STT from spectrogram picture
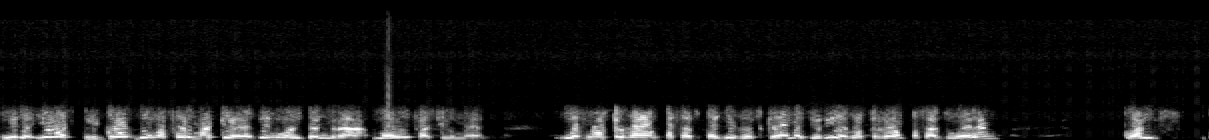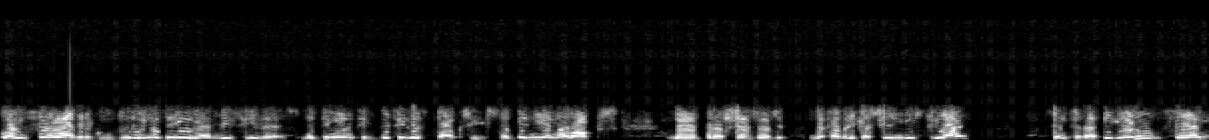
mira, jo ho explico d'una forma que la gent ho entendrà molt fàcilment. Els nostres avantpassats pagesos, que la majoria dels nostres avantpassats ho eren, quan, quan feien l'agricultura no tenien herbicides, no tenien insecticides tòxics, no tenien adobs de processos de fabricació industrial, sense saber-ho, feien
